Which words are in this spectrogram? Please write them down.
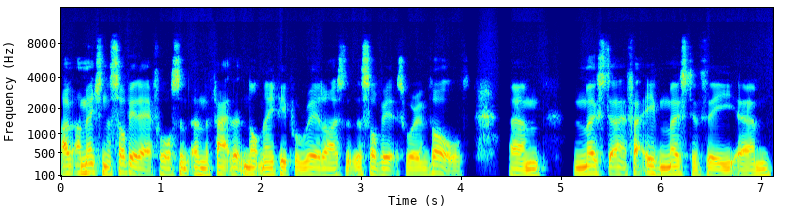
I, I mentioned the Soviet Air Force and, and the fact that not many people realised that the Soviets were involved. Um, most, uh, in fact, even most of the um,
